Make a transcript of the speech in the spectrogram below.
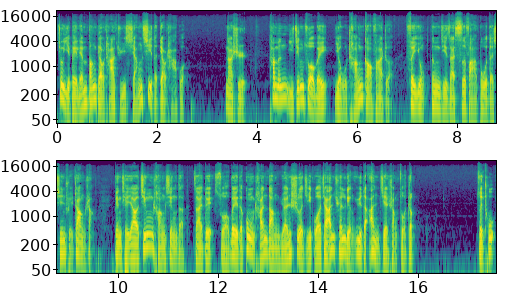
就已被联邦调查局详细的调查过。那时，他们已经作为有偿告发者，费用登记在司法部的薪水账上，并且要经常性的在对所谓的共产党员涉及国家安全领域的案件上作证。最初，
